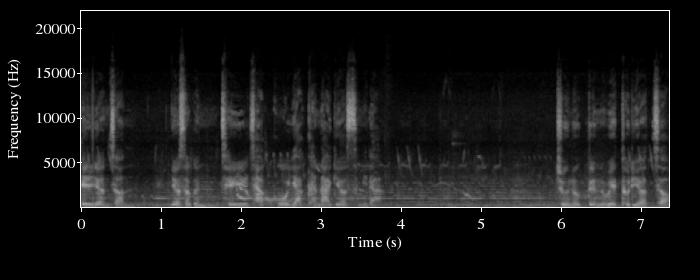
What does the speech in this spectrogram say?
일 년 전, 녀석은 제일 작고 약한 아기였습니다. 주눅든 외톨이였죠.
